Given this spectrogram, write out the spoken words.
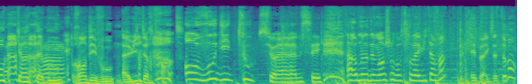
Aucun tabou. Rendez-vous à 8h30. On vous dit tout sur RMC. Arnaud Demanche, on vous retrouve à 8h20 Eh ben exactement.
